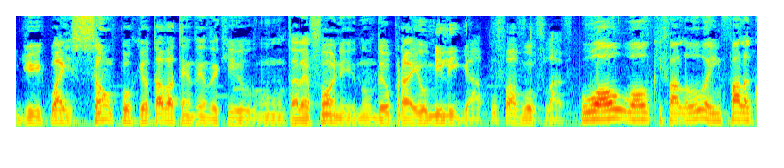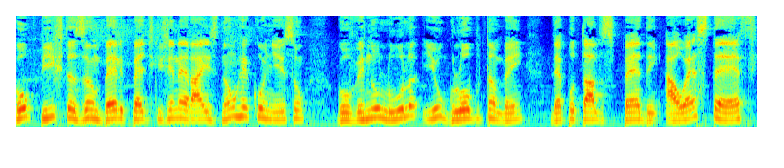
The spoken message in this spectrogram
de quais são, porque eu estava atendendo aqui um telefone, não deu para eu me ligar. Por favor, Flávio. O UOL, o UOL que falou em fala golpista, Zambelli pede que generais não reconheçam governo Lula e o Globo também. Deputados pedem ao STF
